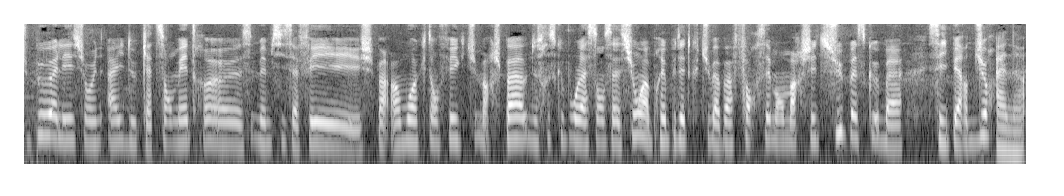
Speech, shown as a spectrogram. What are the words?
Tu peux aller sur une haille de 400 mètres, euh, même si ça fait, je sais pas, un mois que t'en fais et que tu marches pas, ne serait-ce que pour la sensation. Après, peut-être que tu vas pas forcément marcher dessus parce que bah, c'est hyper dur. Anna.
